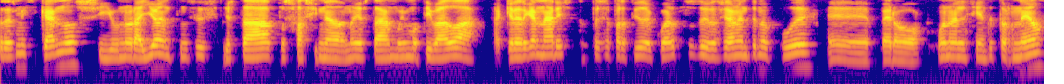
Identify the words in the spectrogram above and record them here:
tres mexicanos y uno era yo, entonces yo estaba pues fascinado, ¿no? Yo estaba muy motivado a, querer ganar ese partido de cuartos, desgraciadamente no pude, eh, pero bueno, en el siguiente torneo,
